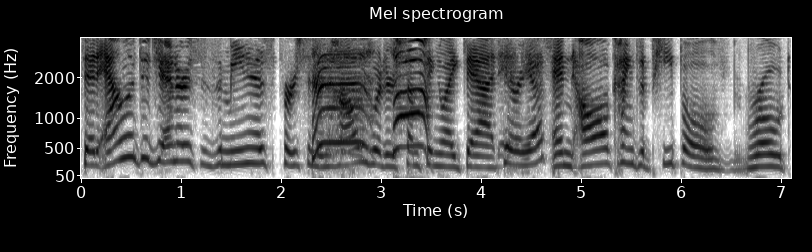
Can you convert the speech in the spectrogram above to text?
said Ellen DeGeneres is the meanest person in Hollywood or something like that. Serious? And all kinds of people wrote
